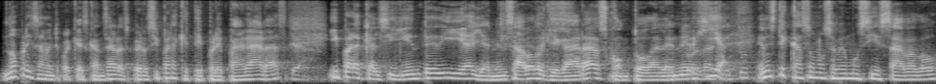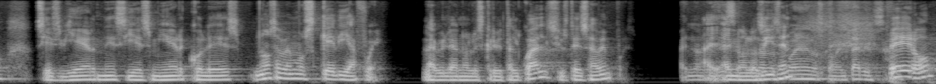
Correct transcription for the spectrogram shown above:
no precisamente para que descansaras, pero sí para que te prepararas y para que al siguiente día, ya en el sábado, llegaras con toda la energía. en este caso no sabemos si es sábado, si es viernes, si es miércoles, no sabemos qué día fue. La Biblia no lo escribe tal cual, si ustedes saben, pues Ahí no, los dicen. los comentarios. Pero,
